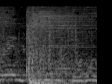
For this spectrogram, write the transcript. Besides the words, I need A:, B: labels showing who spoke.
A: Red team double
